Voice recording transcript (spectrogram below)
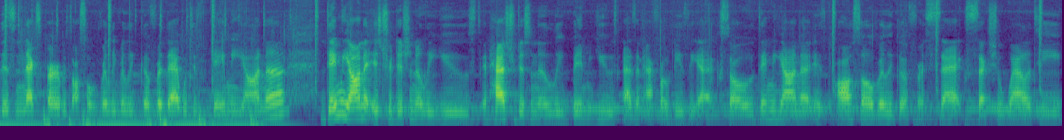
this next herb is also really, really good for that, which is Damiana. Damiana is traditionally used and has traditionally been used as an aphrodisiac. So, Damiana is also really good for sex, sexuality,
